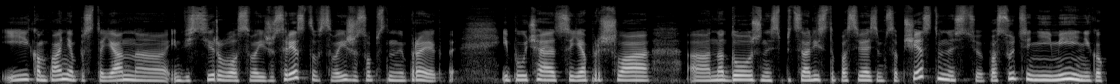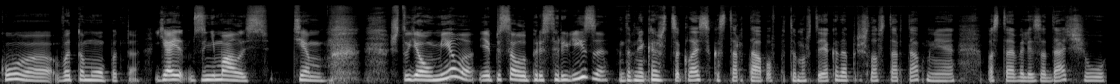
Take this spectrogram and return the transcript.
и компания постоянно инвестировала свои же средства в свои же собственные проекты. И получается, я пришла э, на должность специалиста по связям с общественностью, по сути, не имея никакого в этом опыта. Я занималась тем, что я умела. Я писала пресс-релизы. Это, мне кажется, классика стартапов, потому что я, когда пришла в стартап, мне поставили задачу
